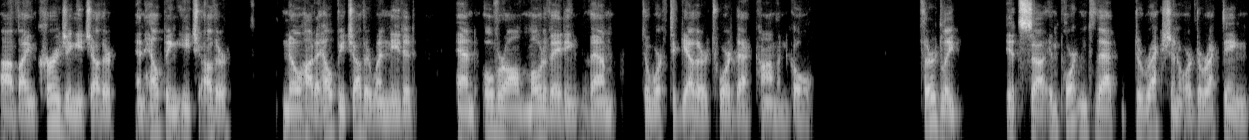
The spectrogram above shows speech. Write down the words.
uh, by encouraging each other and helping each other know how to help each other when needed, and overall motivating them to work together toward that common goal. Thirdly, it's uh, important that direction or directing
